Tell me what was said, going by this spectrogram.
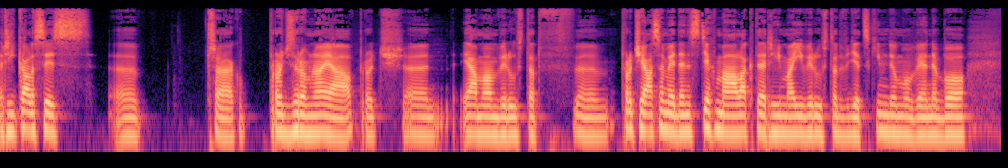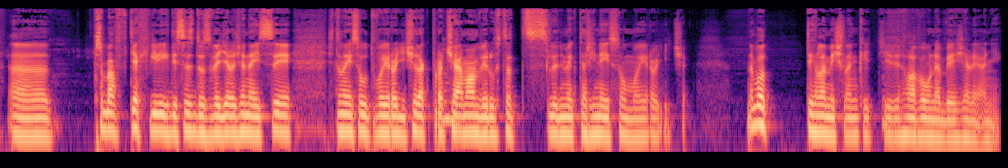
říkal jsi e, třeba jako proč zrovna já, proč já mám vyrůstat, v, proč já jsem jeden z těch mála, kteří mají vyrůstat v dětském domově, nebo třeba v těch chvílích, kdy se dozvěděl, že, nejsi, že to nejsou tvoji rodiče, tak proč já mám vyrůstat s lidmi, kteří nejsou moji rodiče? Nebo tyhle myšlenky ti hlavou neběžely ani?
